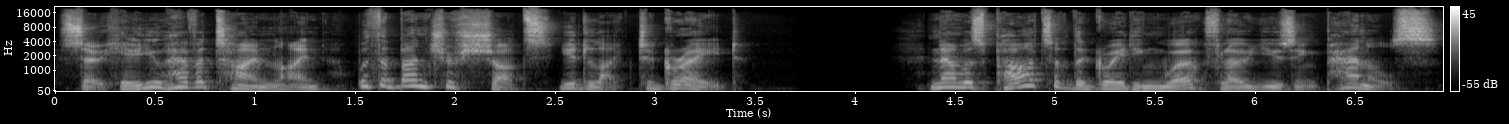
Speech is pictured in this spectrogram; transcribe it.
So here you have a timeline with a bunch of shots you'd like to grade. Now as part of the grading workflow using panels,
